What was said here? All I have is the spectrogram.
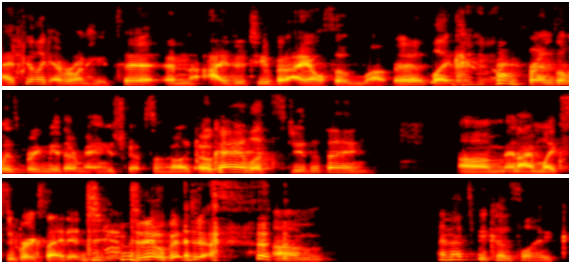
I feel like everyone hates it, and I do too. But I also love it. Like mm-hmm. friends always mm-hmm. bring me their manuscripts, and they're like, "Okay, let's do the thing." Um, and I'm like super excited to do it. Yeah. um, and that's because like,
